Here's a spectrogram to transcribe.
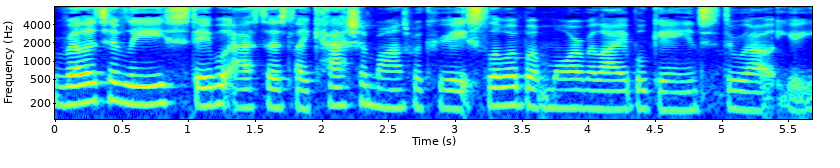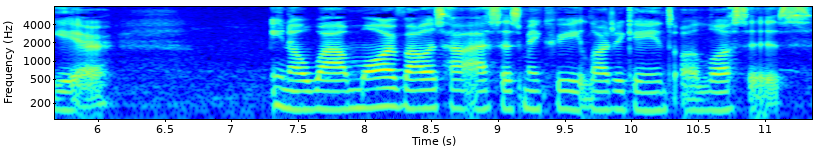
Relatively stable assets like cash and bonds will create slower but more reliable gains throughout your year. You know, while more volatile assets may create larger gains or losses.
